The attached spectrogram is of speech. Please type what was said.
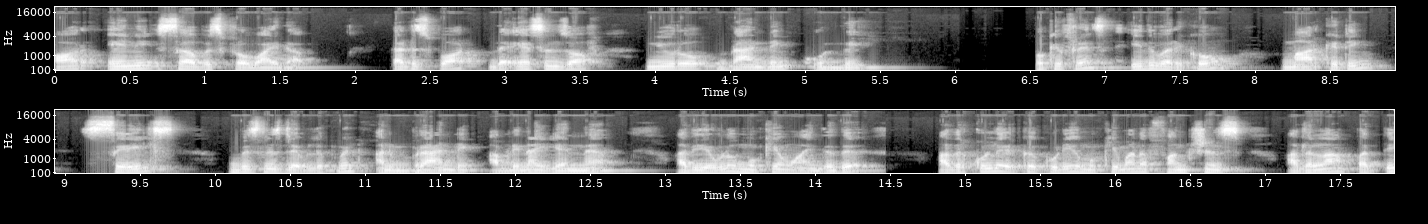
or any service provider. That is what the essence of neuro branding would be. Okay friends இது வரைக்கும் marketing sales business development and branding அப்படின்னா என்ன அது எவ்வளோ முக்கியம் வாய்ந்தது அதற்குள்ளே இருக்கக்கூடிய முக்கியமான ஃபங்க்ஷன்ஸ் அதெல்லாம் பற்றி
